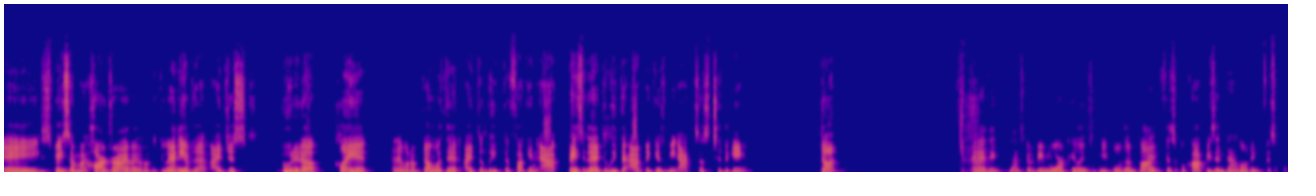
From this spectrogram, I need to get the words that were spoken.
a space on my hard drive. I don't have to do any of that. I just boot it up, play it, and then when I'm done with it, I delete the fucking app. Basically, I delete the app that gives me access to the game. Done. And I think that's going to be more appealing to people than buying physical copies and downloading physical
